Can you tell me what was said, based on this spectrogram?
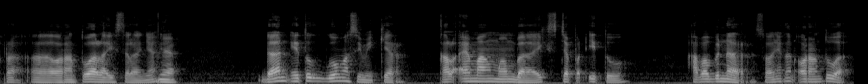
ra- eh, orang tua lah istilahnya Ya. dan itu gue masih mikir kalau emang membaik secepat itu apa benar soalnya kan orang tua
